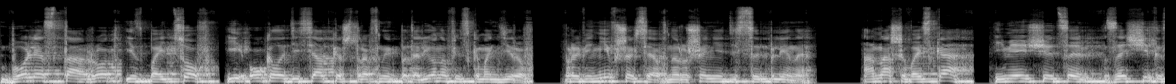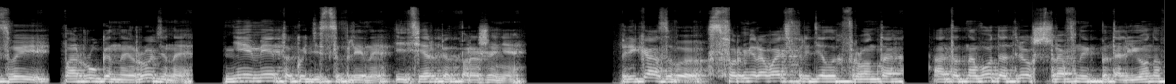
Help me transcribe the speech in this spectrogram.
более 100 рот из бойцов и около десятка штрафных батальонов из командиров, провинившихся в нарушении дисциплины. А наши войска, имеющие цель защиты своей поруганной родины, не имеют такой дисциплины и терпят поражение. Приказываю сформировать в пределах фронта от 1 до 3 штрафных батальонов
